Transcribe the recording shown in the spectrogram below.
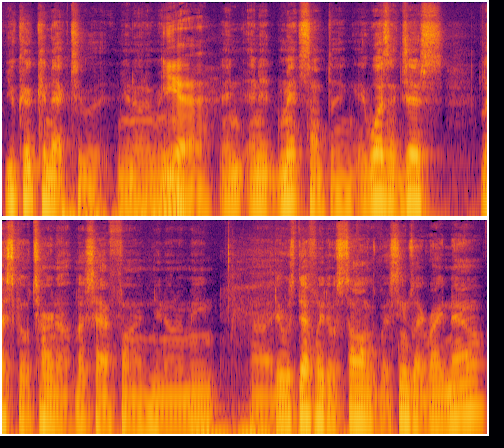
You could connect to it. You know what I mean? Yeah. And and it meant something. It wasn't just let's go turn up, let's have fun. You know what I mean? Uh, there was definitely those songs, but it seems like right now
